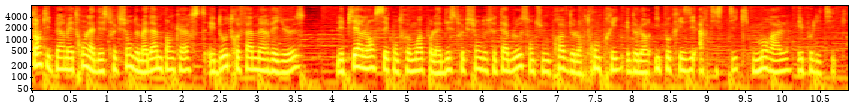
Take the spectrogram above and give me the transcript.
Tant qu'ils permettront la destruction de Madame Pankhurst et d'autres femmes merveilleuses, les pierres lancées contre moi pour la destruction de ce tableau sont une preuve de leur tromperie et de leur hypocrisie artistique, morale et politique.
